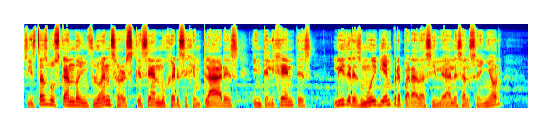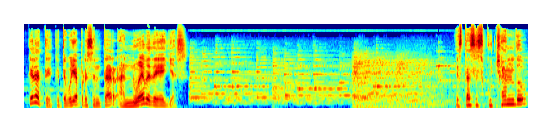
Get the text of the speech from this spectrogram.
Si estás buscando influencers que sean mujeres ejemplares, inteligentes, líderes muy bien preparadas y leales al Señor, quédate que te voy a presentar a nueve de ellas. Estás escuchando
